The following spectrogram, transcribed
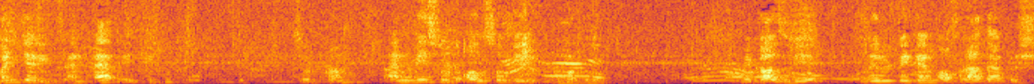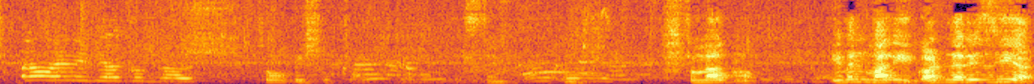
manjaris and everything should come, and we should also be Madhu, because we will become of Radha Krishna. So we should try this thing. So even Mali, Gardner is here,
